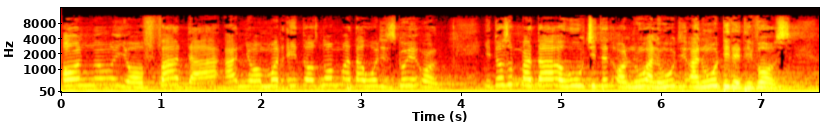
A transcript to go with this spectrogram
Honor your father and your mother. It does not matter what is going on. It doesn't matter who cheated on who and who and who did a divorce.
